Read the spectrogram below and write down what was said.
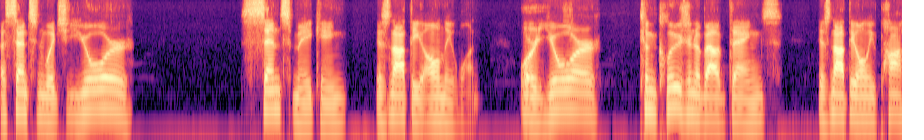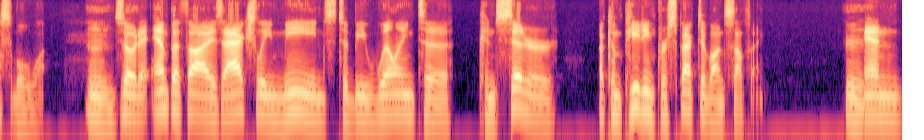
a sense in which your sense making is not the only one, or your conclusion about things is not the only possible one. Mm. So to empathize actually means to be willing to consider a competing perspective on something. Mm. And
